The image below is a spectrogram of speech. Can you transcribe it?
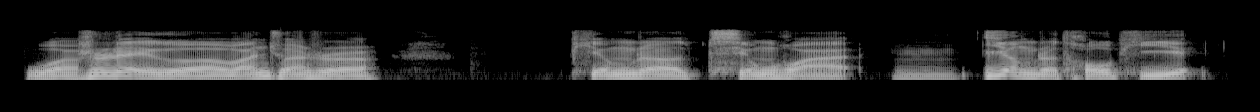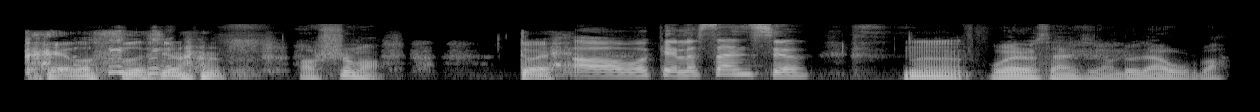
我是这个完全是凭着情怀，嗯，硬着头皮给了四星。哦，是吗？对，哦，我给了三星。嗯，我也是三星，六点五吧。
